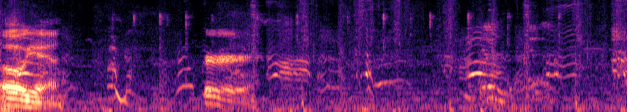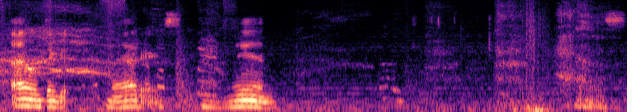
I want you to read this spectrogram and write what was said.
Oh yeah. Grr. I don't think it matters. Oh man. Yes.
